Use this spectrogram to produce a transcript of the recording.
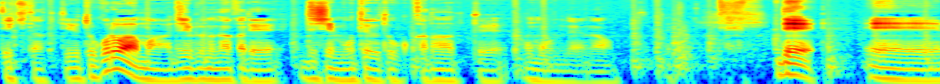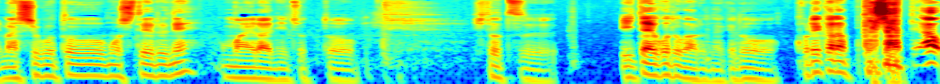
できたっていうところはまあ自分の中で自信持てるとこかなって思うんだよな。で、えー、まあ、仕事もしてるねお前らにちょっと一つ言いたいことがあるんだけどこれからガシャって「あ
